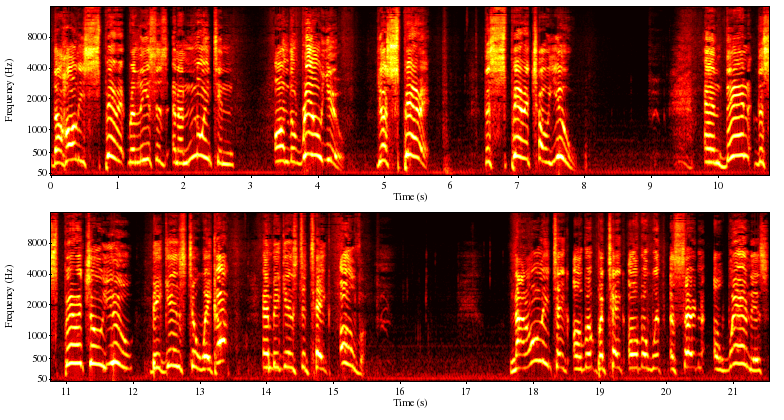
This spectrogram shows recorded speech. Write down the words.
The holy spirit releases an anointing on the real you your spirit the spiritual you and then the spiritual you begins to wake up and begins to take over not only take over, but take over with a certain awareness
